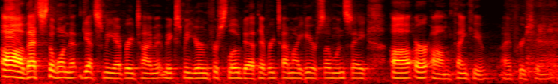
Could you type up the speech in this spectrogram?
Ah, that's the one that gets me every time. It makes me yearn for slow death every time I hear someone say, uh, or um, thank you. I appreciate it.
